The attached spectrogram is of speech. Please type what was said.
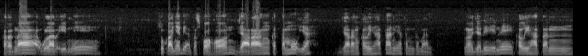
Karena ular ini sukanya di atas pohon jarang ketemu ya. Jarang kelihatan ya teman-teman Nah, jadi ini kelihatan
